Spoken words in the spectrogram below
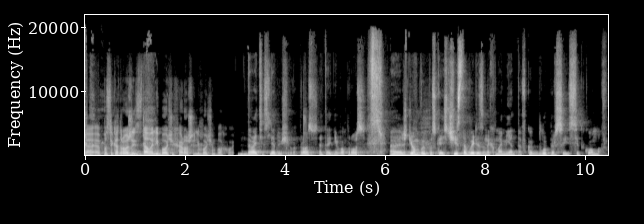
Да, э, после которого жизнь стала либо очень хорошей, либо очень плохой. Давайте следующий вопрос. Это не вопрос. Э, Ждем выпуска из чисто вырезанных моментов, как блуперсы из ситкомов.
